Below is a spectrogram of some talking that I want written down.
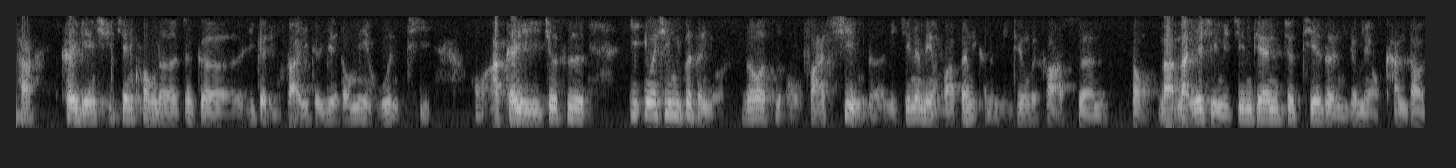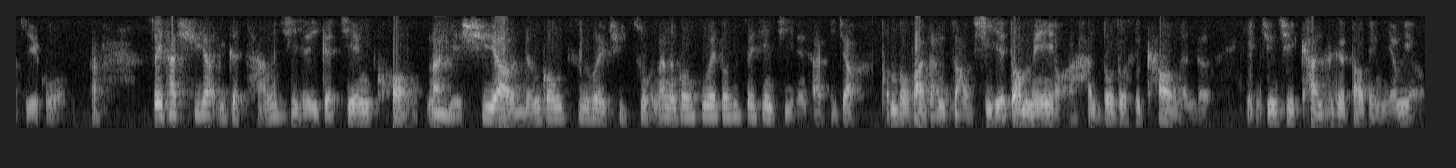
他可以连续监控了这个一个礼拜、一个月都没有问题。哦，啊，可以就是因因为心律不整有时候是偶发性的，你今天没有发生，你可能明天会发生。哦，那那也许你今天就贴着，你就没有看到结果啊，所以它需要一个长期的一个监控，那也需要人工智慧去做。那人工智慧都是最近几年才比较蓬勃发展，早期也都没有啊，很多都是靠人的眼睛去看这个到底你有没有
